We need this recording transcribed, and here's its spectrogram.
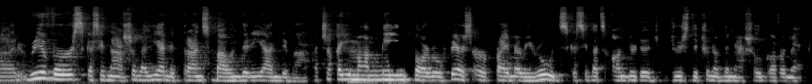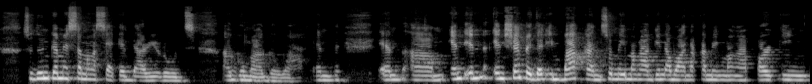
uh, rivers kasi national yan, eh, transboundary yan, di ba? At saka yung mga main thoroughfares or primary roads kasi that's under the jurisdiction of the national government. So doon kami sa mga secondary roads uh, gumagawa. And and um and and, and syempre dahil imbakan, so may mga ginawa na kaming mga parking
